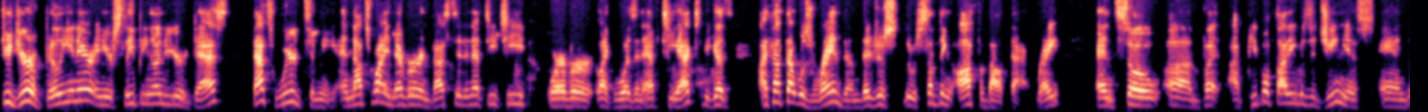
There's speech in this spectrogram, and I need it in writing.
dude, you're a billionaire and you're sleeping under your desk. That's weird to me. And that's why I never invested in FTT or ever like was an FTX because I thought that was random. There just there was something off about that, right? And so, uh, but uh, people thought he was a genius, and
